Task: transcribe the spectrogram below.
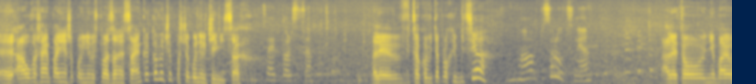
E, A uważają Panie, że powinien być prowadzony w całym Krakowie, czy w poszczególnych dzielnicach? w całej Polsce. Ale całkowita prohibicja? No, absolutnie. Ale to nie bają,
